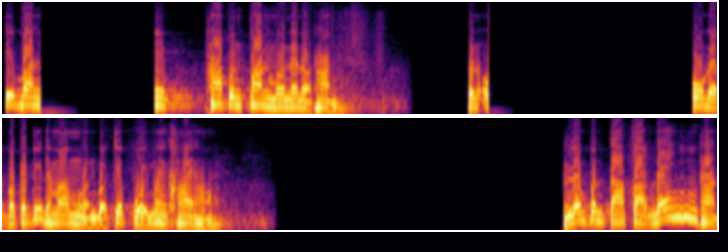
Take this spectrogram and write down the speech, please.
ที่บ้านนี่ภาพป็นปั้นเหมือนแล้วเหรอท่านเป็นโอโอแบบปกติทำไมาเหมือนแบบเจ็บป่วยไม่คลายหอเริ่มเป็นตาปากแดงท่าน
